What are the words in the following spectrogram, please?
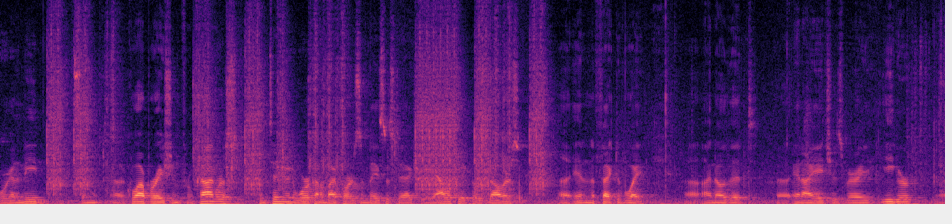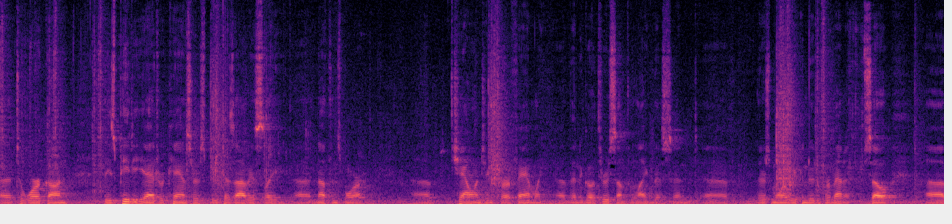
We're going to need some uh, cooperation from Congress, continuing to work on a bipartisan basis to actually allocate those dollars uh, in an effective way. Uh, I know that uh, NIH is very eager uh, to work on these pediatric cancers because obviously uh, nothing's more uh, challenging for a family uh, than to go through something like this, and uh, there's more we can do to prevent it. So uh,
